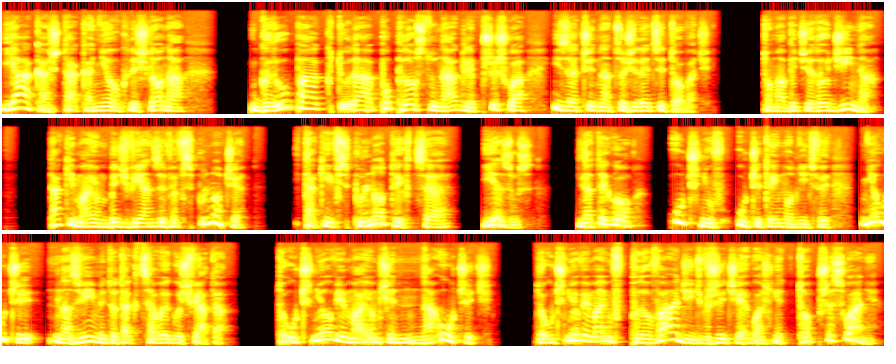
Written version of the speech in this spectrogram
jakaś taka nieokreślona grupa, która po prostu nagle przyszła i zaczyna coś recytować. To ma być rodzina. Takie mają być więzy we wspólnocie. I takiej wspólnoty chce Jezus. Dlatego uczniów uczy tej modlitwy. Nie uczy, nazwijmy to tak, całego świata. To uczniowie mają się nauczyć. To uczniowie mają wprowadzić w życie właśnie to przesłanie.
